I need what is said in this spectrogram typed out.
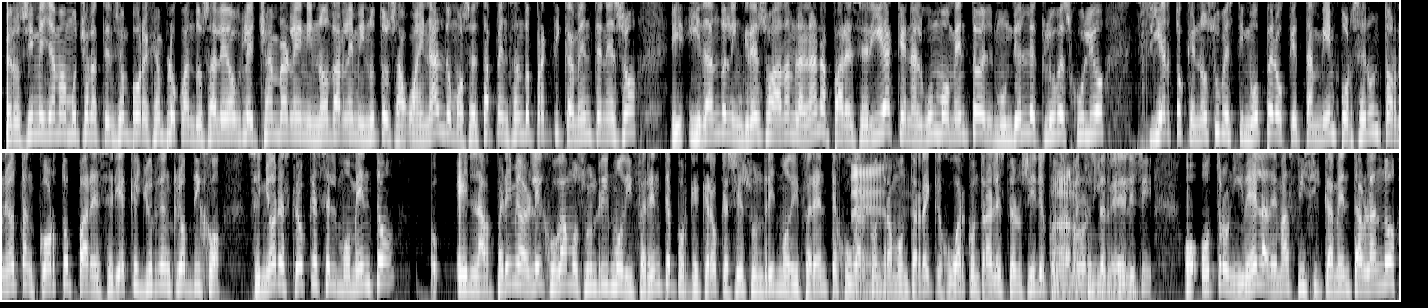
Pero sí me llama mucho la atención, por ejemplo, cuando sale Ogley Chamberlain y no darle minutos a Wijnaldum. O sea, está pensando prácticamente en eso y, y dándole ingreso a Adam Lalana. Parecería que en algún momento el Mundial de Clubes, Julio, cierto que no subestimó, pero que también por ser un torneo tan corto, parecería que Jürgen Klopp dijo, señores, creo que es el momento... En la Premier League jugamos un ritmo diferente porque creo que sí es un ritmo diferente jugar contra Monterrey que jugar contra Leicester City, contra Claro, Manchester nivel. City, o- otro nivel, además físicamente hablando,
